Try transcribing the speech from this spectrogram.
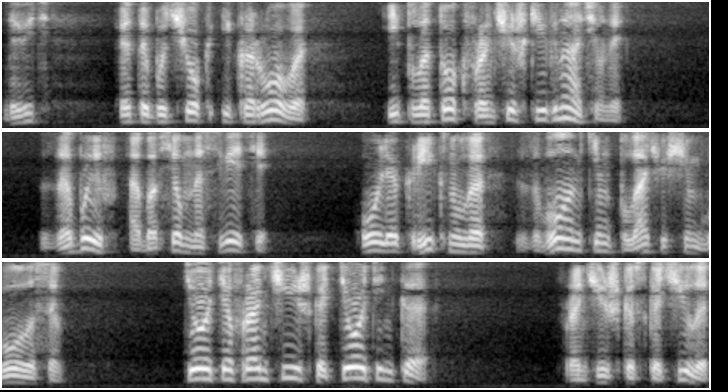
Да ведь это бычок и корова, и платок Франчишки Игнатьевны. Забыв обо всем на свете, Оля крикнула звонким плачущим голосом. «Тетя Франчишка, тетенька!» Франчишка вскочила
